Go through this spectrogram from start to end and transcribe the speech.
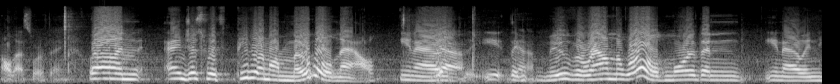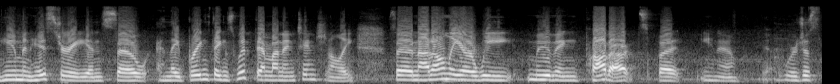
all that sort of thing. Well, and and just with people are more mobile now. You know, Yeah. they, they Yeah. move around the world more than you know in human history, and so and they bring things with them unintentionally. So not only are we moving products, but you know, Yeah. we're just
